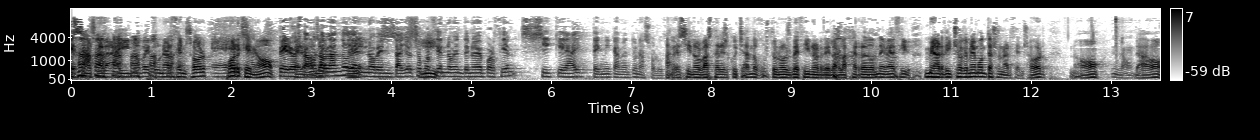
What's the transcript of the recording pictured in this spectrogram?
Exacto. o sea, ahí no meto un ascensor, porque Exacto. no. Pero, estamos hablo hablando de- del 98%, Sí. 99%, sí que hay técnicamente una solución. A ver si nos va a estar escuchando justo unos vecinos de la Plaza Redonda y me va a decir, me has dicho que me montes un ascensor. No, No,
